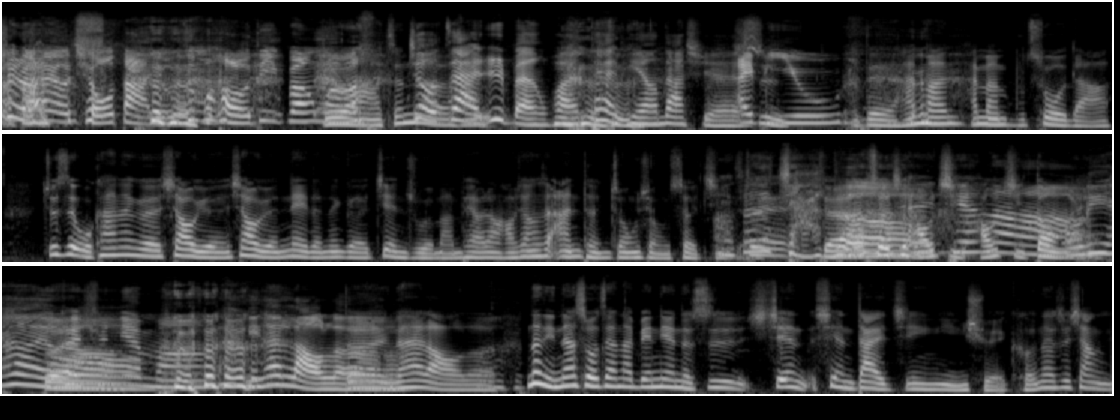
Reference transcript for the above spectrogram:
去了还有球打，有这么好的地方吗？对啊，真的就在日本环太平洋大学 IPU，对，还蛮还蛮不错的啊。就是我看那个校园校园内的那个建筑也蛮漂亮，好像是安藤忠雄设计的，真的假的？设计好几。好几栋，好厉害哦！可以去念吗？你太老了，对，你太老了。那你那时候在那边念的是现现代经营学科，那是像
